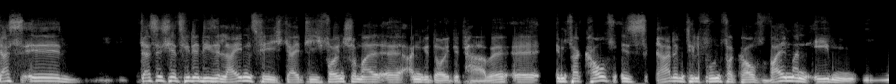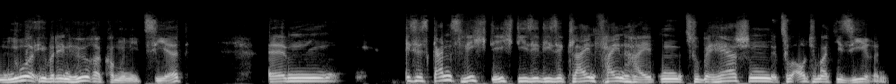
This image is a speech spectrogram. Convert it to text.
Das, äh, das ist jetzt wieder diese Leidensfähigkeit, die ich vorhin schon mal äh, angedeutet habe. Äh, Im Verkauf ist, gerade im Telefonverkauf, weil man eben nur über den Hörer kommuniziert, ähm, ist es ganz wichtig, diese, diese kleinen Feinheiten zu beherrschen, zu automatisieren.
